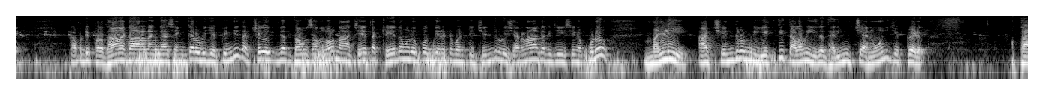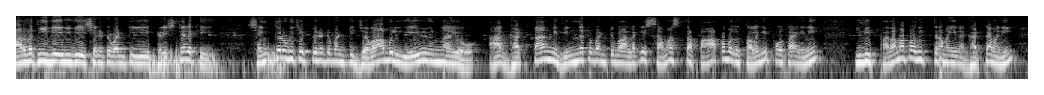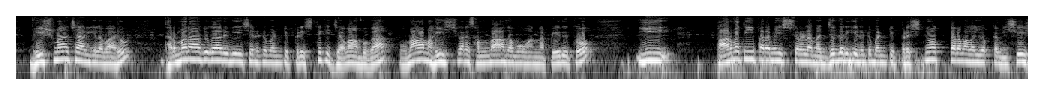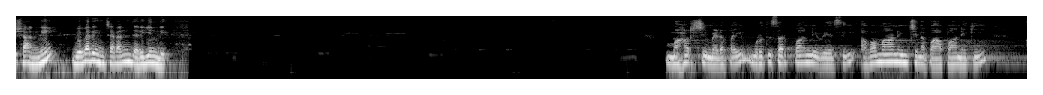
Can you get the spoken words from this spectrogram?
కాబట్టి ప్రధాన కారణంగా శంకరుడు చెప్పింది దక్షయజ్ఞ ధ్వంసంలో నా చేత ఖేదములు పొందినటువంటి చంద్రుడు శరణాగతి చేసినప్పుడు మళ్ళీ ఆ చంద్రుణ్ణి ఎత్తి తల మీద ధరించాను అని చెప్పాడు. పార్వతీదేవి వేసినటువంటి ఈ ప్రశ్నలకి శంకరుడు చెప్పినటువంటి జవాబులు ఏవి ఉన్నాయో ఆ ఘట్టాన్ని విన్నటువంటి వాళ్ళకి సమస్త పాపములు తొలగిపోతాయని ఇది పరమ పవిత్రమైన ఘట్టమని భీష్మాచార్యుల వారు ధర్మరాజు గారు వేసినటువంటి ప్రశ్నకి జవాబుగా ఉమామహేశ్వర సంవాదము అన్న పేరుతో ఈ పార్వతీ పరమేశ్వరుల మధ్య జరిగినటువంటి ప్రశ్నోత్తరముల యొక్క విశేషాన్ని వివరించడం జరిగింది. మహర్షి మెడపై మృతి సర్పాన్ని వేసి అవమానించిన పాపానికి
